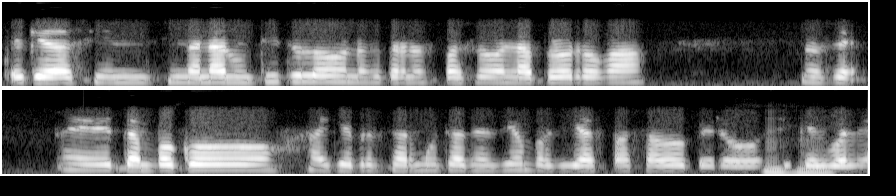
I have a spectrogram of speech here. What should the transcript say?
te quedas sin, sin ganar un título. Nosotros nos pasó en la prórroga, no sé, eh, tampoco hay que prestar mucha atención porque ya has pasado, pero sí que duele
